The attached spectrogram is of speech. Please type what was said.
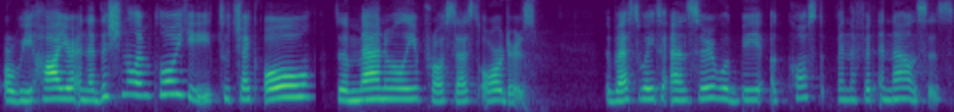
or we hire an additional employee to check all the manually processed orders. The best way to answer would be a cost benefit analysis.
